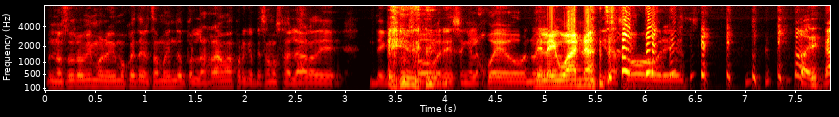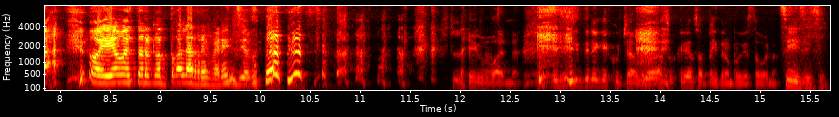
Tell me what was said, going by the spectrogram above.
nosotros mismos nos dimos cuenta que nos estamos yendo por las ramas porque empezamos a hablar de, de que los sobres en el juego. No De la iguana. sobres. Hoy vamos a estar con todas las referencias. La iguana. Ese sí tiene que escucharlo, ¿verdad? Suscríbanse a Patreon porque está bueno. Sí, sí, sí.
